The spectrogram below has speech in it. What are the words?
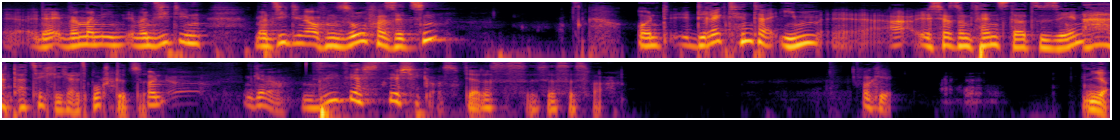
äh, wenn man ihn, man sieht ihn, man sieht ihn auf dem Sofa sitzen und direkt hinter ihm äh, ist ja so ein Fenster zu sehen. Ah, tatsächlich, als Buchstütze. Und äh, genau, sieht sehr, sehr schick aus. ja, das ist, das ist wahr. Okay. Ja.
